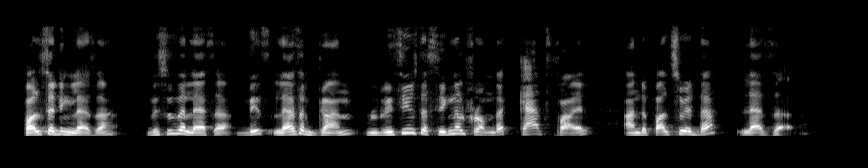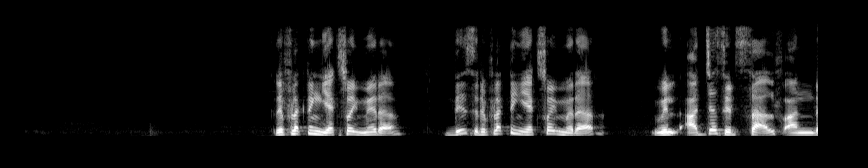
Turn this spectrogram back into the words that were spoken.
Pulsating laser. This is the laser. This laser gun will receive the signal from the CAD file and pulsate the laser. Reflecting XY mirror. This reflecting XY mirror will adjust itself and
